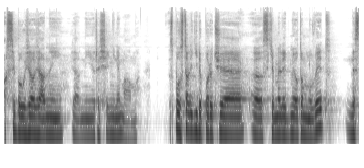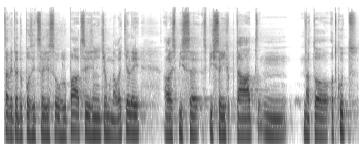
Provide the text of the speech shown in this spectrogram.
asi bohužel žádný, žádný řešení nemám. Spousta lidí doporučuje uh, s těmi lidmi o tom mluvit, nestavit do pozice, že jsou hlupáci, že něčemu naletěli, ale spíš se, spíš se jich ptát mm, na to, odkud,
